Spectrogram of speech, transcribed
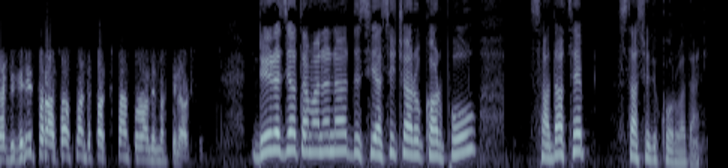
لابیګري پر اساس باندې پاکستان پر وړاندې مخکې لاړ شو ډیره زیاته مننه د سیاسي چارو کارپو سادات صاحب ستاسو د کور وداني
